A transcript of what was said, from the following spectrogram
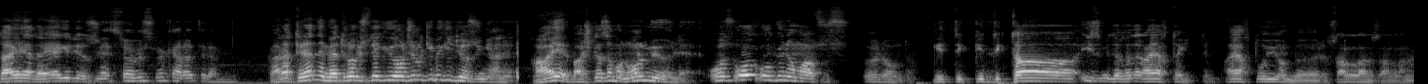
Dayaya dayaya gidiyorsun. Metrobüs mü kara tren mi? Kara tren de metrobüsteki yolculuk gibi gidiyorsun yani. Hayır başka zaman olmuyor öyle. O, o, o güne mahsus öyle oldu. Gittik gittik ta İzmit'e kadar ayakta gittim. Ayakta uyuyorum böyle sallana sallana.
